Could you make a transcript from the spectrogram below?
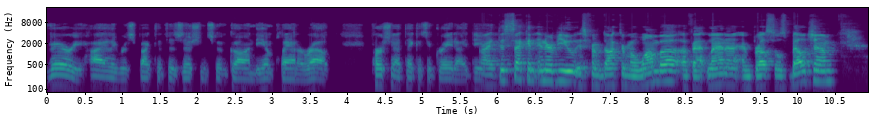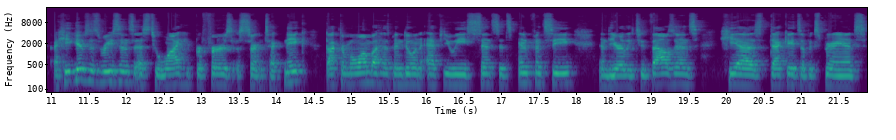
very highly respected physicians who have gone the implanter route personally, I think it's a great idea. All right, this second interview is from Dr. Mwamba of Atlanta and Brussels, Belgium. Uh, he gives his reasons as to why he prefers a certain technique. Dr. Mwamba has been doing FUE since its infancy in the early 2000s. He has decades of experience.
